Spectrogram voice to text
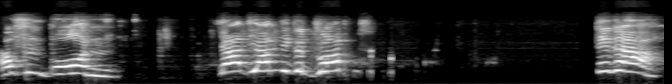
Auf den Boden. Ja, die haben die gedroppt! Digga!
